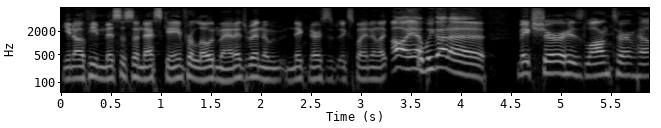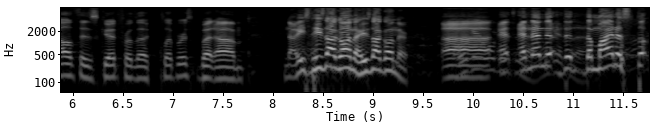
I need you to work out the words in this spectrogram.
you know if he misses the next game for load management and Nick Nurse is explaining like oh yeah we gotta make sure his long term health is good for the Clippers, but um no he's he's not going there. He's not going there. Uh, and, and then the, the, the minus th-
